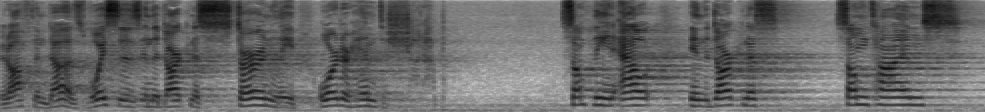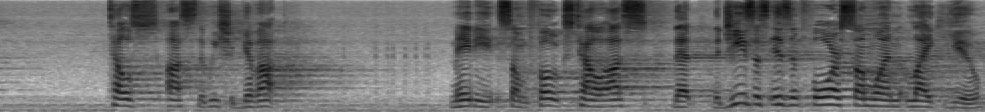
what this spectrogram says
It often does. Voices in the darkness sternly order him to shut up. Something out in the darkness sometimes tells us that we should give up. Maybe some folks tell us that, that Jesus isn't for someone like you.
